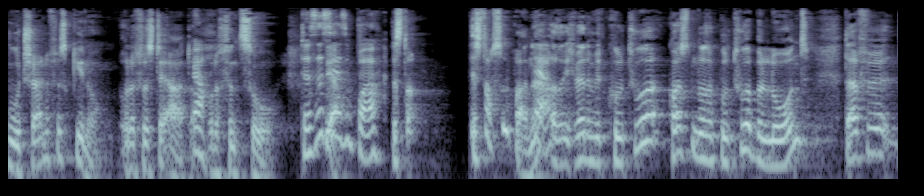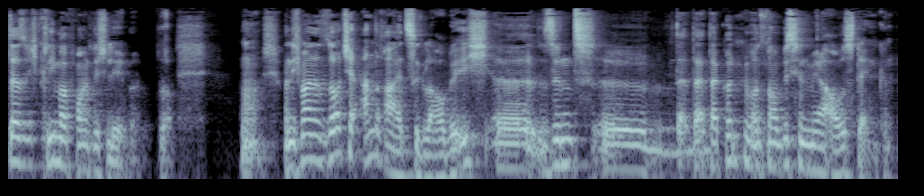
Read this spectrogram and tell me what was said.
Gutscheine fürs Kino oder fürs Theater ja. oder für den Zoo. Das ist ja, ja super. Ist doch, ist doch super, ne? Ja. Also ich werde mit Kultur, kostenloser Kultur belohnt dafür, dass ich klimafreundlich lebe. So. Und ich meine, solche Anreize, glaube ich, äh, sind, äh, da, da könnten wir uns noch ein bisschen mehr ausdenken.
